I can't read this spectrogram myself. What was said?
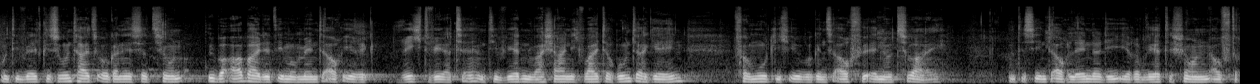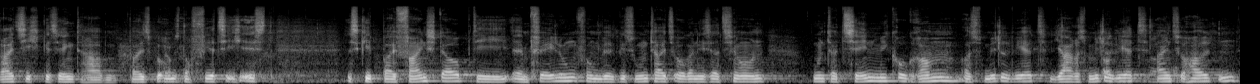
Und die Weltgesundheitsorganisation überarbeitet im Moment auch ihre Richtwerte und die werden wahrscheinlich weiter runtergehen, vermutlich übrigens auch für NO2. Und es sind auch Länder, die ihre Werte schon auf 30 gesenkt haben, weil es bei uns noch 40 ist. Es gibt bei Feinstaub die Empfehlung von der Gesundheitsorganisation, unter 10 Mikrogramm als Mittelwert, Jahresmittelwert einzuhalten.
